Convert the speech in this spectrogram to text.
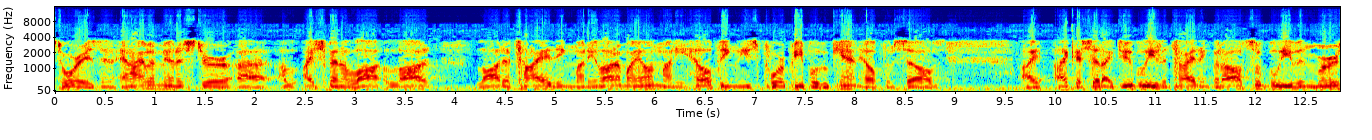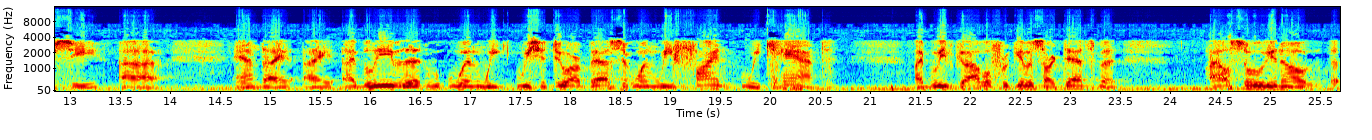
stories. And, and I'm a minister. Uh, I spend a lot, a lot, lot of tithing money, a lot of my own money, helping these poor people who can't help themselves. I, like I said, I do believe in tithing, but I also believe in mercy. Uh, and I, I, I believe that when we, we should do our best that when we find we can't, I believe God will forgive us our debts, but I also, you know, uh,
